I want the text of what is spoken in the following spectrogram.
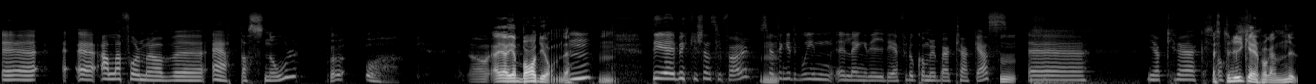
Eh, alla former av eh, äta-snor. Ja, jag, jag bad ju om det. Mm. Mm. Det är mycket känslor för, så jag tänker inte gå in eh, längre i det, för då kommer det börja krökas. Mm. Eh, jag kröks Jag stryker den frågan nu.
